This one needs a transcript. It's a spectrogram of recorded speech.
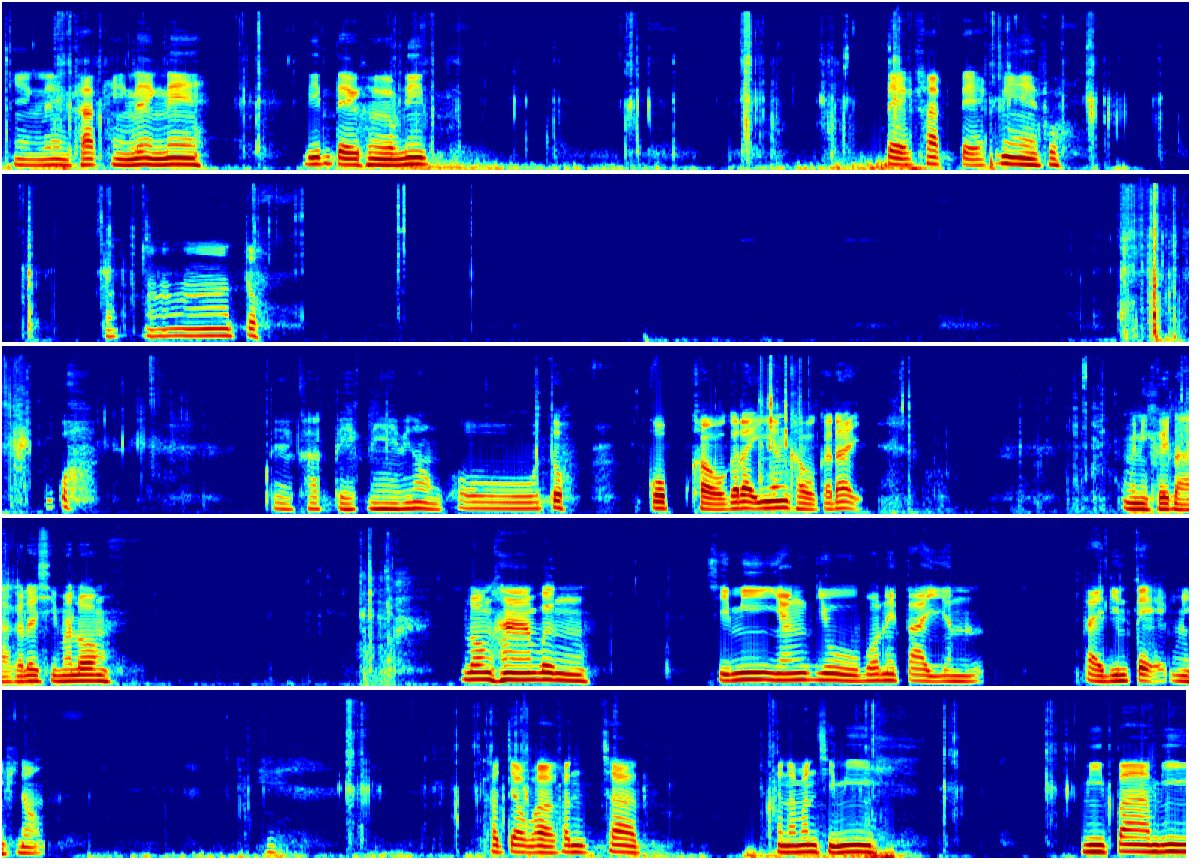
แห้งแรงคักแห้งแรงแน่ ดินแตกเหิมนี่ แตกคักแตกแม่พูอ่าตัวโอ้แตกคักแตกแม่พี่น้อง โอ้ตัวกบเข่าก็ได้อิหยังเข่าก็ได้ วันนี้เคยลาก็เลยชิมาลอง ลองหาเบิ่งสิมียังอยู่บนในไตอันไตดินแตกนี่พี่น้อง เขาจะว่าคันชาติคณะมันสิมี มีปลา มี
